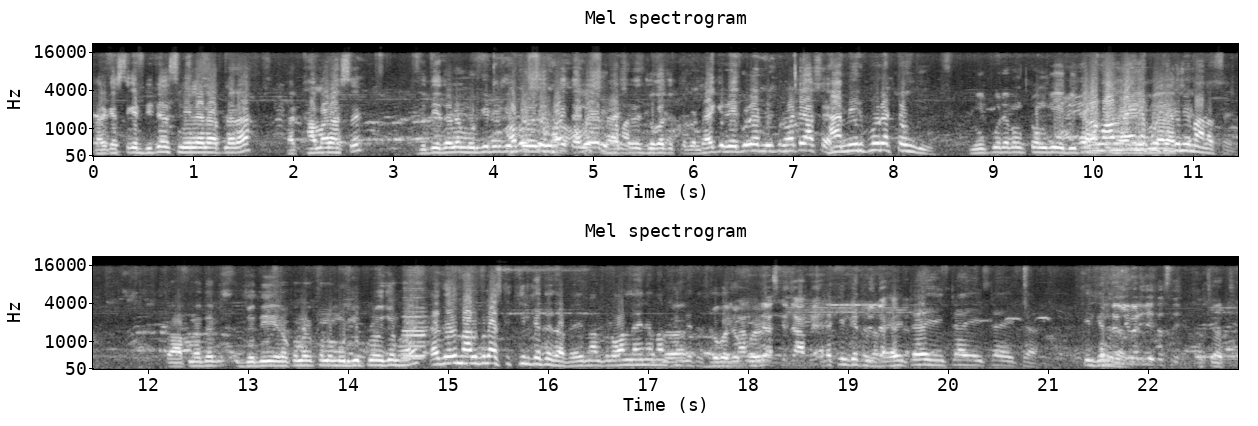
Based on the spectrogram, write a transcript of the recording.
তার কাছ থেকে ডিটেলস নিলেন আপনারা আর খামার আছে। যদি এই ধরনের মুরগি টুরগি প্রয়োজন হয় তাহলে ভাইয়ের সাথে যোগাযোগ করবেন। ভাই কি রেগুলার মিরপুর হাটে আছে হ্যাঁ মিরপুর আর টঙ্গি। মিরপুর এবং টঙ্গী এই অনলাইনে প্রতিদিনই মাল আছে। তো আপনাদের যদি এরকমের কোনো মুরগি প্রয়োজন হয়? কাজে এই মালগুলো আজকে কিল খেতে যাবে। এই মালগুলো অনলাইনে মাল কিল খেতে যাবে। যোগাযোগ করে এটা কিল খেতে যাবে। এইটা এইটা এইটা এইটা কিল খেতে যাবে। আচ্ছা আচ্ছা।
